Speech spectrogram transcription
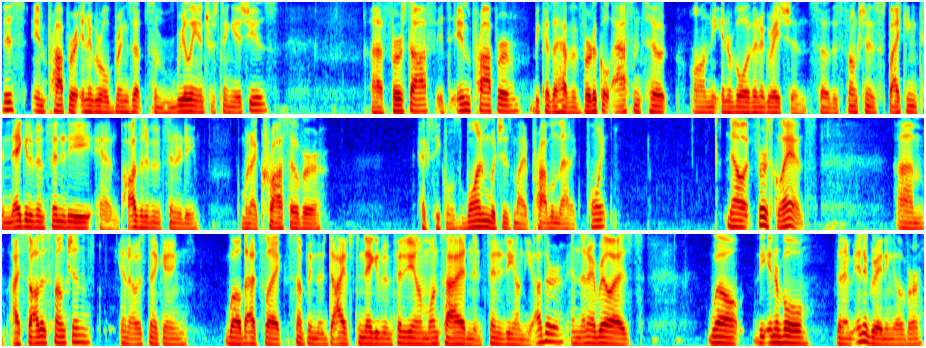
this improper integral brings up some really interesting issues. Uh, first off, it's improper because I have a vertical asymptote on the interval of integration. So this function is spiking to negative infinity and positive infinity when I cross over x equals 1, which is my problematic point. Now, at first glance, um, I saw this function and I was thinking, well, that's like something that dives to negative infinity on one side and infinity on the other. And then I realized, well, the interval that I'm integrating over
